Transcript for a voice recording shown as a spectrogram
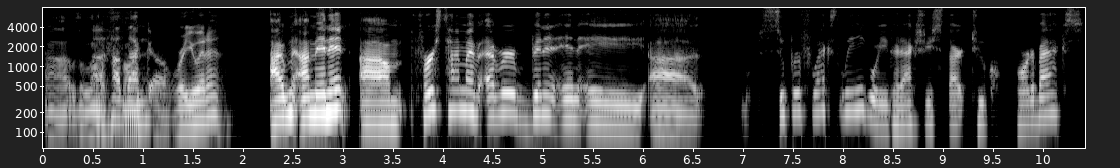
Uh, it was a lot uh, of how'd fun. How'd that go? Were you in it? I'm I'm in it. Um, first time I've ever been in a uh, super flex league where you could actually start two quarterbacks.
